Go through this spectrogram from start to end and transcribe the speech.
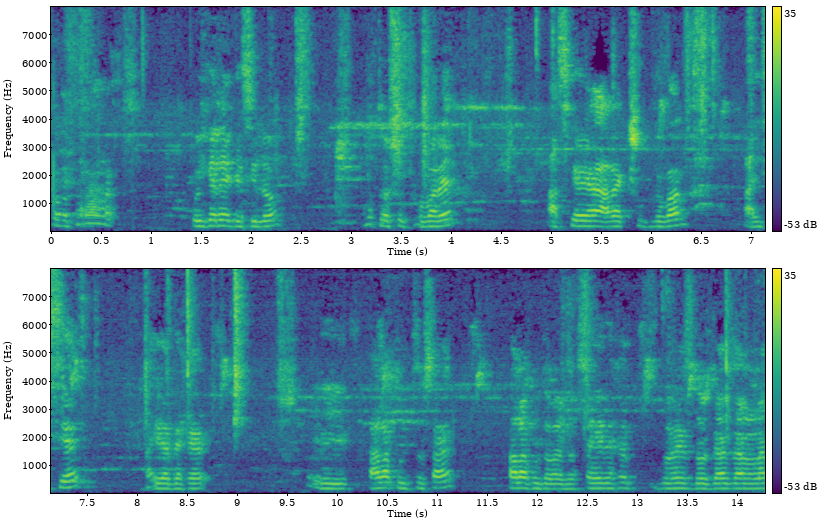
তো তারা উইকেন্ডে গেছিল গত শুক্রবারে। আজকে আর এক শুক্রবার আইসে আইয়া দেখে এই তালা খুলতে চায় তালা খুলতে পারে না চাই দেখে দরজা জানলা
